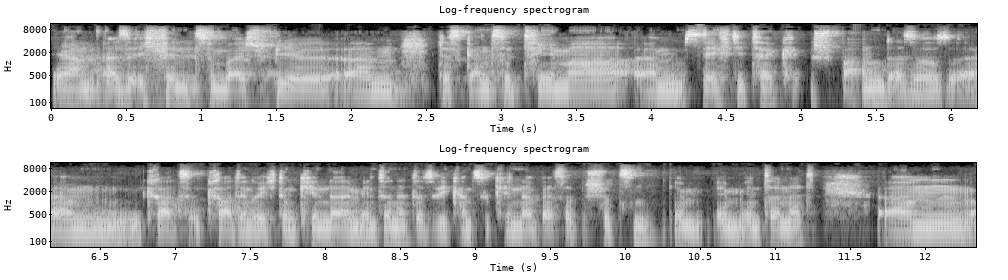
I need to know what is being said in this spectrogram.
Ja, also ich finde zum Beispiel ähm, das ganze Thema ähm, Safety Tech spannend, also ähm, gerade in Richtung Kinder im Internet, also wie kannst du Kinder besser beschützen im, im Internet. Ähm,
